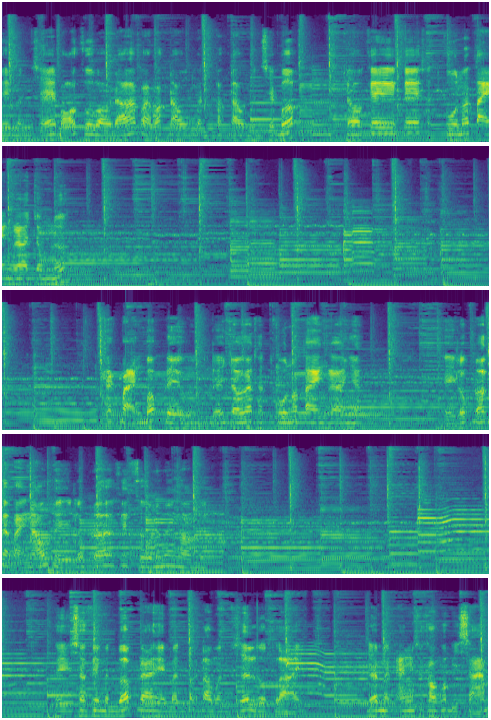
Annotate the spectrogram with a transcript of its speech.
thì mình sẽ bỏ cua vào đó và bắt đầu mình, bắt đầu mình sẽ bóp cho cái cái thịt cua nó tan ra trong nước. Các bạn bóp đều để cho cái thịt cua nó tan ra nha. Thì lúc đó các bạn nấu thì lúc đó cái cua nó mới ngon được. Thì sau khi mình bóp ra thì mình bắt đầu mình sẽ luộc lại để mình ăn sẽ không có bị sảm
